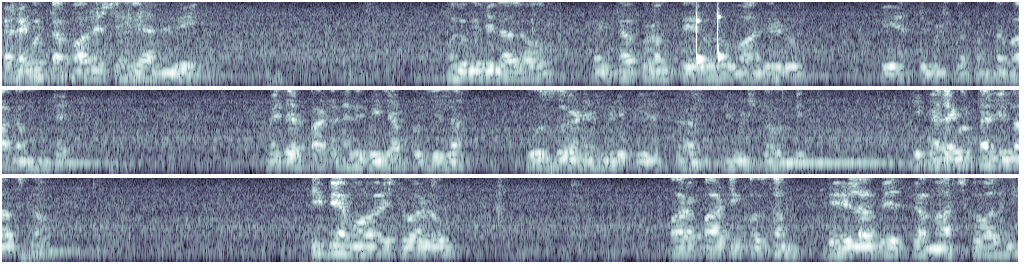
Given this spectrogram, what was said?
పెరగుట్ట ఫారెస్ట్ ఏరియా అనేది ములుగు జిల్లాలో వెంకటాపురం పేరూరు వాజేడు పిఎస్ లిమిట్స్లో కొంత భాగం ఉంటే మేజర్ పార్ట్ అనేది బీజాపూర్ జిల్లా ఊసూరు అండ్ ఎల్మిడి పిఎస్ లిమిట్స్లో ఉంది. ఈ కరేగుట్ట హిల్లాక్స్లో సిపిఎం మావోయిస్ట్ వాళ్ళు వారి పార్టీ కోసం గెరిలా బేస్గా మార్చుకోవాలని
